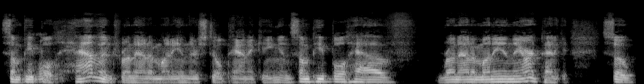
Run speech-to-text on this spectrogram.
Some mm-hmm. people mm-hmm. haven't run out of money and they're still panicking, and some people have run out of money and they aren't panicking. So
